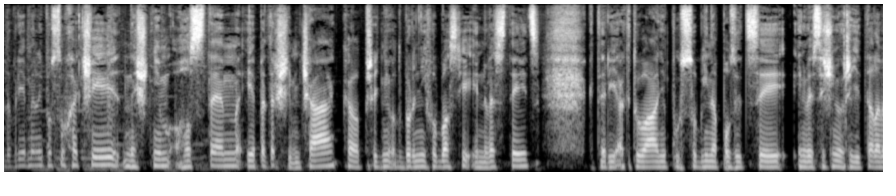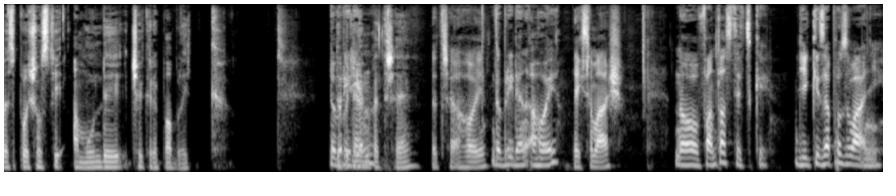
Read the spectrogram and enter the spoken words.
Dobrý, milí posluchači, dnešním hostem je Petr Šimčák, přední odborník v oblasti investic, který aktuálně působí na pozici investičního ředitele ve společnosti Amundi Czech Republic. Dobrý, Dobrý den. den, Petře. Petře, ahoj. Dobrý den, ahoj. Jak se máš? No, fantasticky. Díky za pozvání.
